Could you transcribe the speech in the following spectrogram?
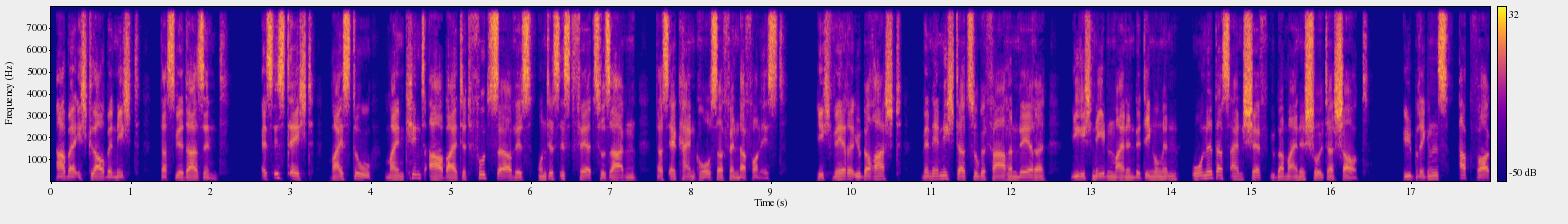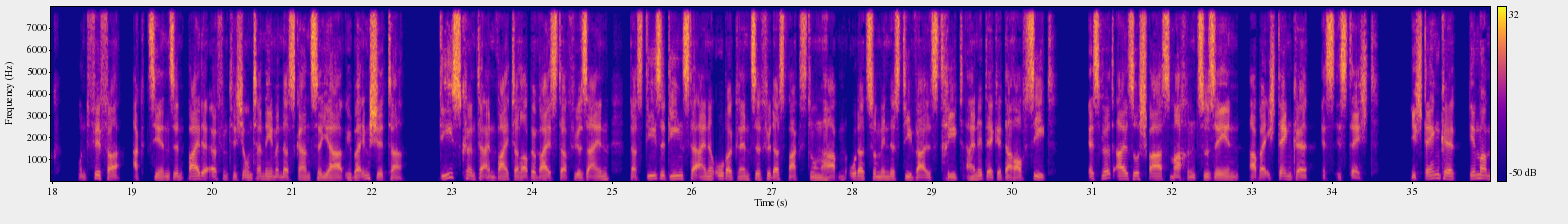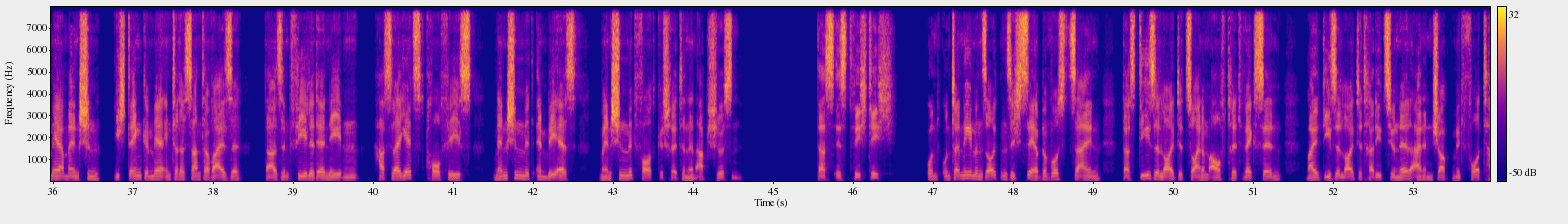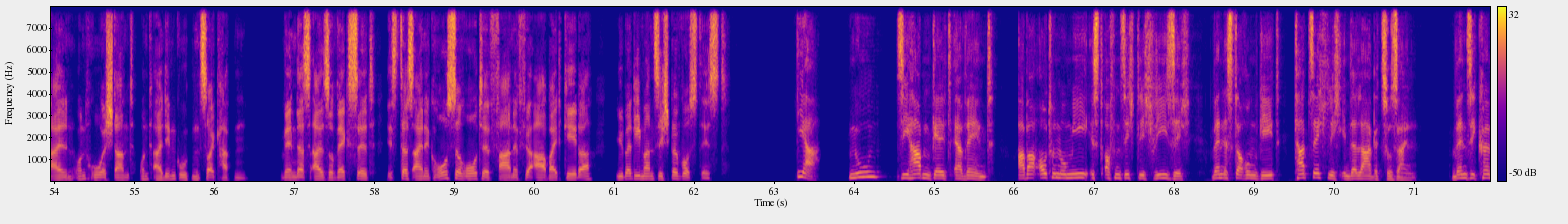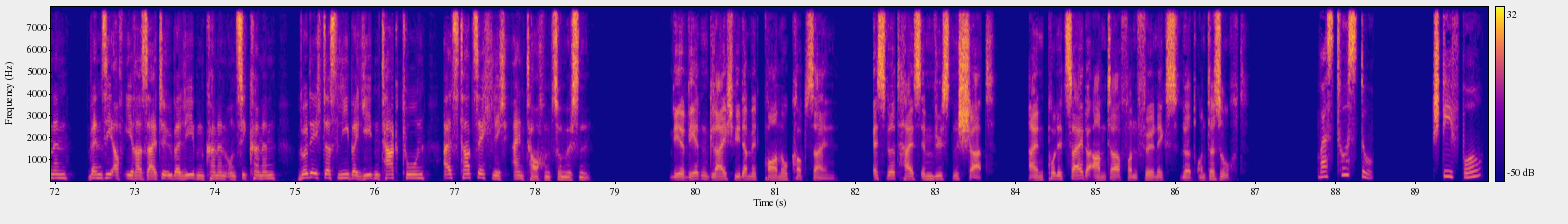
Aber ich glaube nicht, dass wir da sind. Es ist echt, weißt du, mein Kind arbeitet Food Service und es ist fair zu sagen, dass er kein großer Fan davon ist. Ich wäre überrascht, wenn er nicht dazu gefahren wäre, wie ich neben meinen Bedingungen, ohne dass ein Chef über meine Schulter schaut. Übrigens, Upwork und FIFA Aktien sind beide öffentliche Unternehmen das ganze Jahr über im Shitter. Dies könnte ein weiterer Beweis dafür sein, dass diese Dienste eine Obergrenze für das Wachstum haben oder zumindest die Wall Street eine Decke darauf sieht. Es wird also Spaß machen zu sehen, aber ich denke, es ist echt. Ich denke, immer mehr Menschen, ich denke mehr interessanterweise, da sind viele der Neben, Hustler jetzt Profis, Menschen mit MBS, Menschen mit fortgeschrittenen Abschlüssen. Das ist wichtig. Und Unternehmen sollten sich sehr bewusst sein, dass diese Leute zu einem Auftritt wechseln, weil diese Leute traditionell einen Job mit Vorteilen und Ruhestand und all dem guten Zeug hatten. Wenn das also wechselt, ist das eine große rote Fahne für Arbeitgeber, über die man sich bewusst ist. Ja. Nun, Sie haben Geld erwähnt, aber Autonomie ist offensichtlich riesig, wenn es darum geht, tatsächlich in der Lage zu sein. Wenn Sie können, wenn Sie auf Ihrer Seite überleben können und Sie können, würde ich das lieber jeden Tag tun, als tatsächlich eintauchen zu müssen. Wir werden gleich wieder mit Porno-Cop sein. Es wird heiß im Wüstenstadt. Ein Polizeibeamter von Phoenix wird untersucht. Was tust du? Stiefbro?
